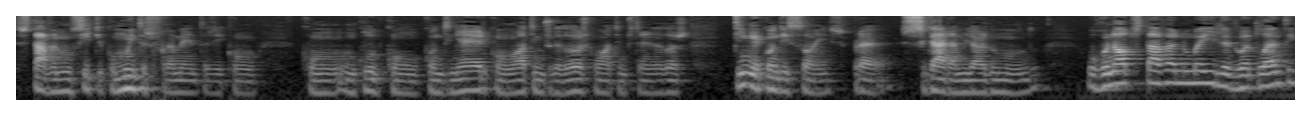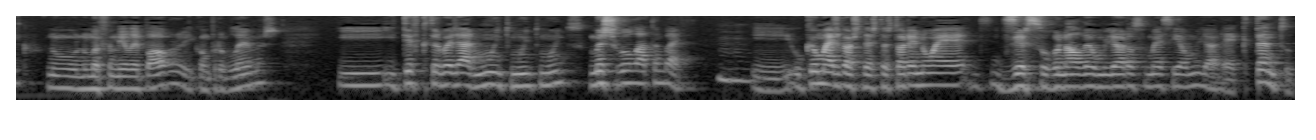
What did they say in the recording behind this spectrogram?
estava num sítio com muitas ferramentas e com, com um clube com, com dinheiro, com ótimos jogadores, com ótimos treinadores, tinha condições para chegar a melhor do mundo, o Ronaldo estava numa ilha do Atlântico, no- numa família pobre e com problemas, e, e teve que trabalhar muito, muito, muito, mas chegou lá também. E o que eu mais gosto desta história não é dizer se o Ronaldo é o melhor ou se o Messi é o melhor, é que tanto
